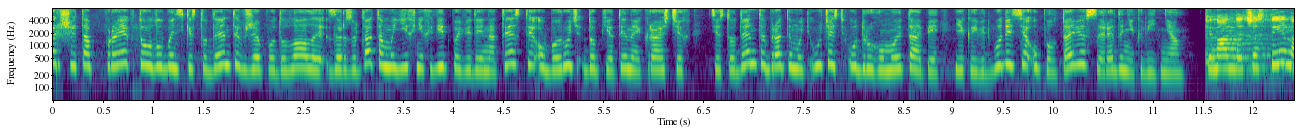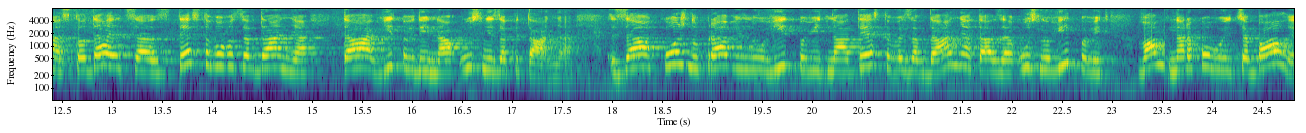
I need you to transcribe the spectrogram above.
Перший етап проєкту лубенські студенти вже подолали. За результатами їхніх відповідей на тести оберуть до п'яти найкращих. Ці студенти братимуть участь у другому етапі, який відбудеться у Полтаві в середині квітня. Фінальна частина складається з тестового завдання та відповідей на усні запитання. За кожну правильну відповідь на тестове завдання та за усну відповідь вам нараховуються бали.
